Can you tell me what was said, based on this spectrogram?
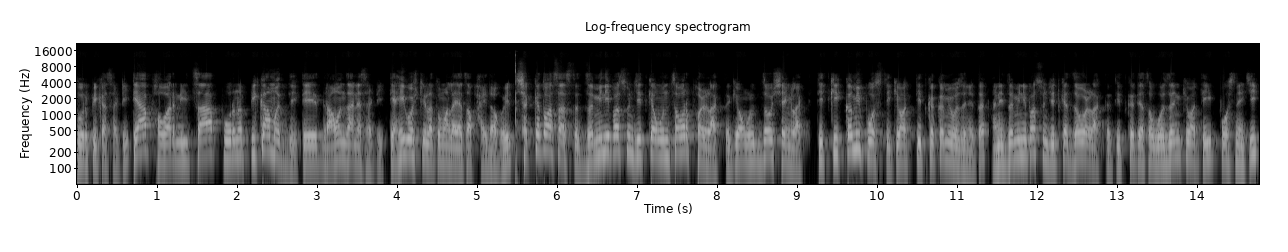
तूर पिकासाठी त्या फवारणीचा पूर्ण पिकामध्ये ते द्रावण जाण्यासाठी त्याही गोष्टीला तुम्हाला याचा फायदा होईल. शक्यतो असं असतं जमिनीपासून जितक्या उंचावर फळ लागतं किंवा उंचावर शेंग लागते तितकी कमी पोचते किंवा तितकं कमी वजन येतं आणि जमिनीपासून जितक्या जवळ लागतं तितकं त्याचं वजन किंवा ती पोचण्याची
